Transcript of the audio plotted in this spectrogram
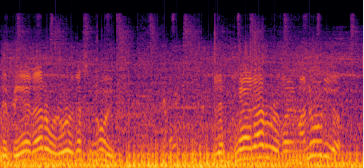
Le pegué al árbol, boludo, casi no voy. Le pegué al árbol con el manubrio.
